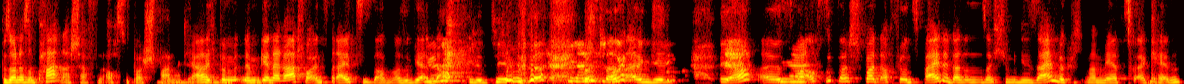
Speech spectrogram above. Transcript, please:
besonders in Partnerschaften auch super spannend. Ja, ich bin mit einem Generator 1.3 zusammen, also wir hatten auch viele Themen, was das angeht. Ja, also es war auch super spannend, auch für uns beide dann unser Human Design wirklich immer mehr zu erkennen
